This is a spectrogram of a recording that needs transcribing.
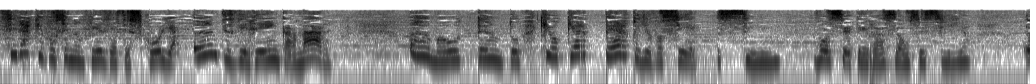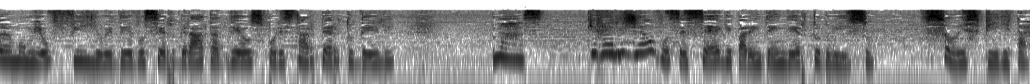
Será que você não fez essa escolha antes de reencarnar? Ama-o tanto que o quer perto de você. Sim, você tem razão, Cecília. Amo meu filho e devo ser grata a Deus por estar perto dele. Mas que religião você segue para entender tudo isso? Sou espírita.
